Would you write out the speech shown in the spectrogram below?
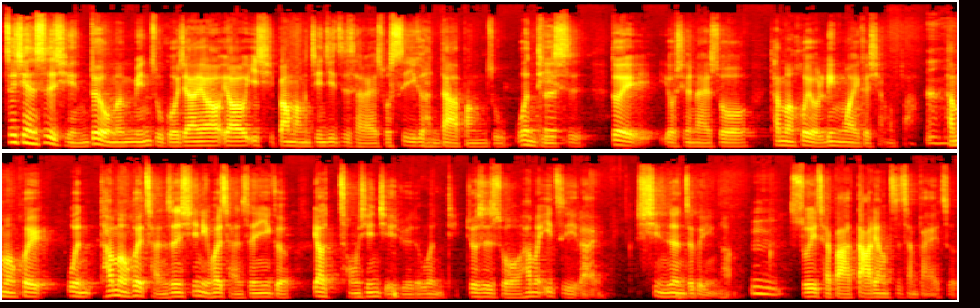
这件事情对我们民主国家要要一起帮忙经济制裁来说，是一个很大的帮助。问题是，对，有钱人来说。他们会有另外一个想法，嗯、他们会问，他们会产生心里会产生一个要重新解决的问题，就是说他们一直以来信任这个银行，嗯，所以才把大量资产摆在这。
